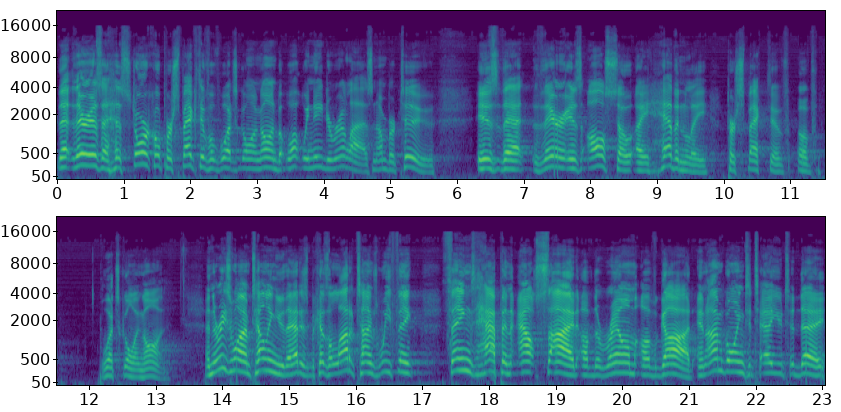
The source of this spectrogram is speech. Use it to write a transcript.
that there is a historical perspective of what's going on. But what we need to realize, number two, is that there is also a heavenly perspective of what's going on. And the reason why I'm telling you that is because a lot of times we think things happen outside of the realm of God. And I'm going to tell you today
